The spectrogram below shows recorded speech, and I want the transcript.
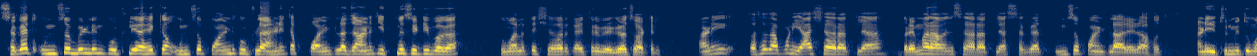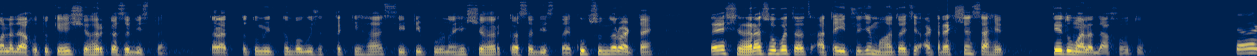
सगळ्यात उंच बिल्डिंग कुठली आहे किंवा उंच पॉईंट कुठला आहे आणि त्या पॉईंटला जाण्याची इथनं सिटी बघा तुम्हाला ते शहर काहीतरी वेगळंच वाटेल. आणि तसंच आपण या शहरातल्या ब्रेमरहावन शहरातल्या सगळ्यात उंच पॉईंटला आलेलो आहोत. आणि इथून मी तुम्हाला दाखवतो की हे शहर कसं दिसतंय. तर आत्ता तुम्ही इथनं बघू शकता की हा सिटी पूर्ण हे शहर कसं दिसतंय. खूप सुंदर वाटतंय. तर या शहरासोबतच आता इथले जे महत्त्वाचे अट्रॅक्शन्स आहेत ते तुम्हाला दाखवतो. तर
